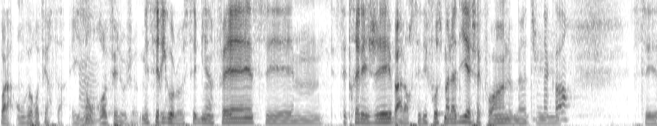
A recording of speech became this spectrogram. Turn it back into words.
Voilà, on veut refaire ça. Et ils ont Mhm. refait le jeu. Mais c'est rigolo, c'est bien fait, c'est très léger. Bah, Alors c'est des fausses maladies à chaque fois. hein, le, tu- D'accord. c'est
